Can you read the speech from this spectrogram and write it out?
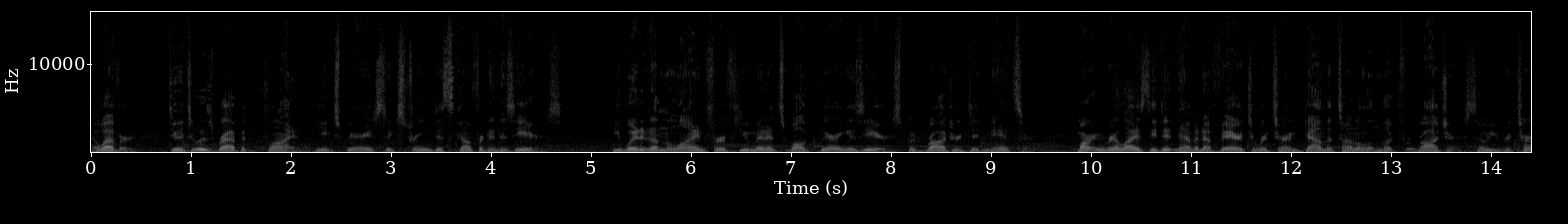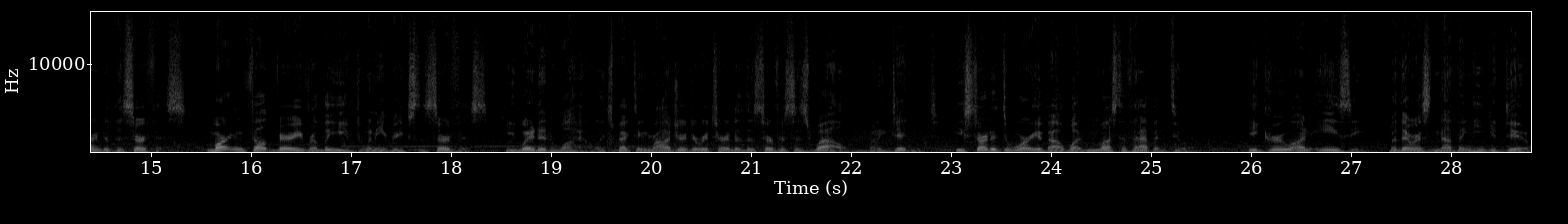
However, due to his rapid climb, he experienced extreme discomfort in his ears. He waited on the line for a few minutes while clearing his ears, but Roger didn't answer. Martyn realized he didn't have enough air to return down the tunnel and look for Roger, so he returned to the surface. Martyn felt very relieved when he reached the surface. He waited a while, expecting Roger to return to the surface as well, but he didn't. He started to worry about what must have happened to him. He grew uneasy, but there was nothing he could do.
